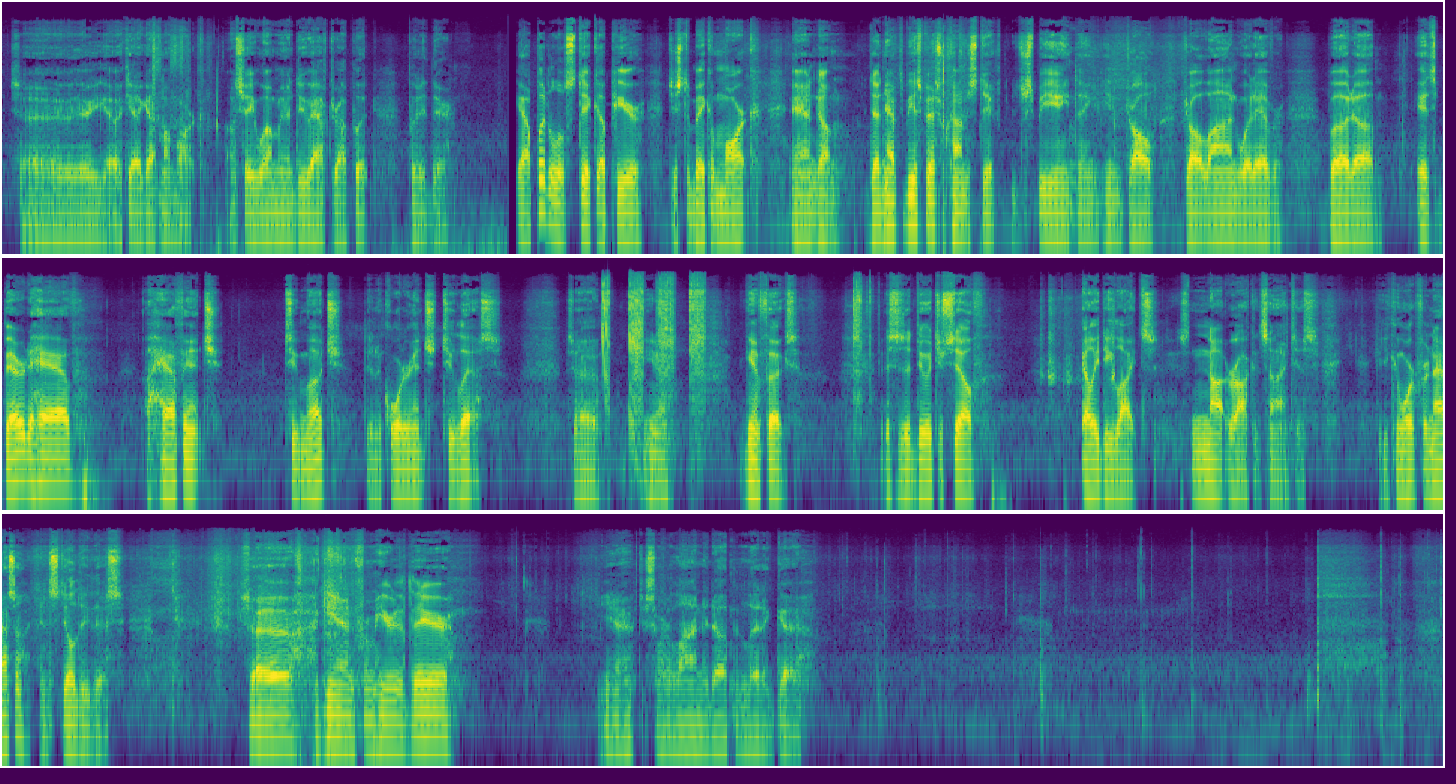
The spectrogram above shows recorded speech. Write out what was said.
So there you go. Okay, I got my mark. I'll show you what I'm going to do after I put put it there. Yeah, I put a little stick up here just to make a mark, and um, doesn't have to be a special kind of stick. It just be anything. You know, draw draw a line, whatever. But uh, it's better to have a half inch too much than a quarter inch too less. So, you know, again, folks, this is a do-it-yourself LED lights. It's not rocket scientists. You can work for NASA and still do this. So, again, from here to there, you know, just sort of line it up and let it go.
